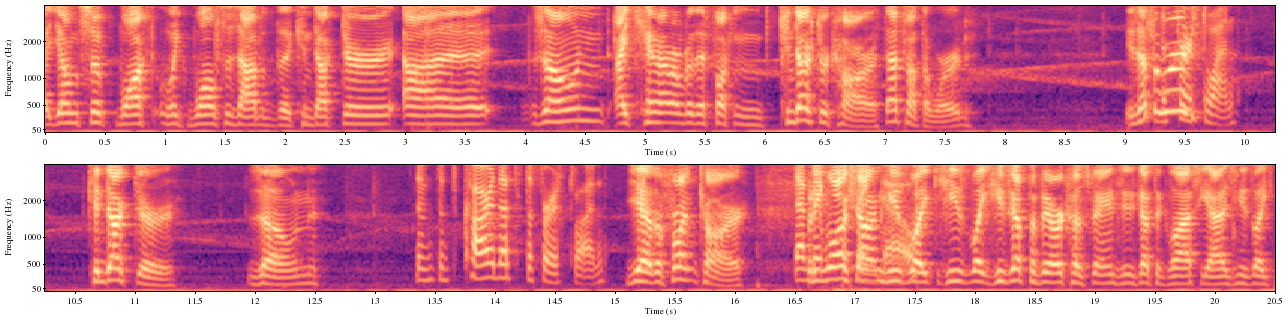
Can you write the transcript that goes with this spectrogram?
uh, Yeon Suk walk like waltzes out of the conductor uh, zone. I cannot remember the fucking conductor car. That's not the word. Is that the, the word? first one. conductor zone. The, the car that's the first one. Yeah, the front car. That But he walks out and he's like he's like he's got the varicose veins, he's got the glassy eyes, and he's like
